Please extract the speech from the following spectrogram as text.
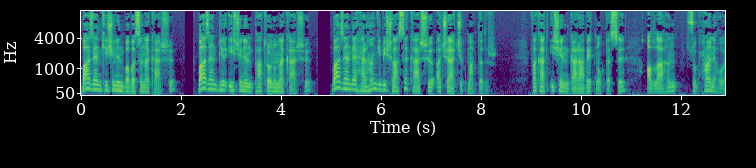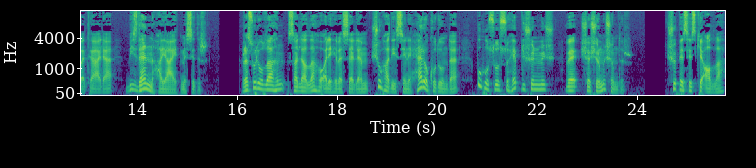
bazen kişinin babasına karşı, bazen bir işçinin patronuna karşı, bazen de herhangi bir şahsa karşı açığa çıkmaktadır. Fakat işin garabet noktası, Allah'ın subhanehu ve Teala bizden haya etmesidir. Resulullah'ın sallallahu aleyhi ve sellem şu hadisini her okuduğumda bu hususu hep düşünmüş ve şaşırmışımdır. Şüphesiz ki Allah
